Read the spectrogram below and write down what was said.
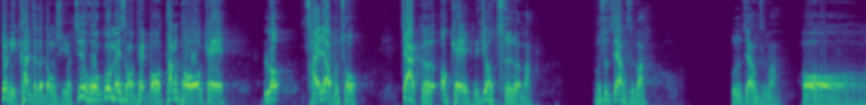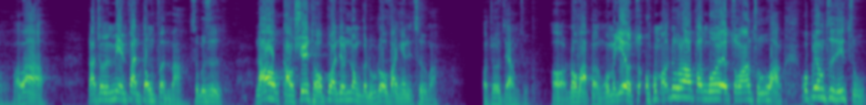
就你看这个东西啊，其实火锅没什么配播，汤头 OK，肉材料不错，价格 OK，你就吃了嘛。不是这样子吗？不是这样子吗？哦，好不好？那就是面饭冬粉嘛，是不是？然后搞噱头，不然就弄个卤肉饭给你吃嘛。哦，就是这样子。哦，肉霸本我们也有中，我们卤肉本我也有中央厨房，我不用自己煮，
